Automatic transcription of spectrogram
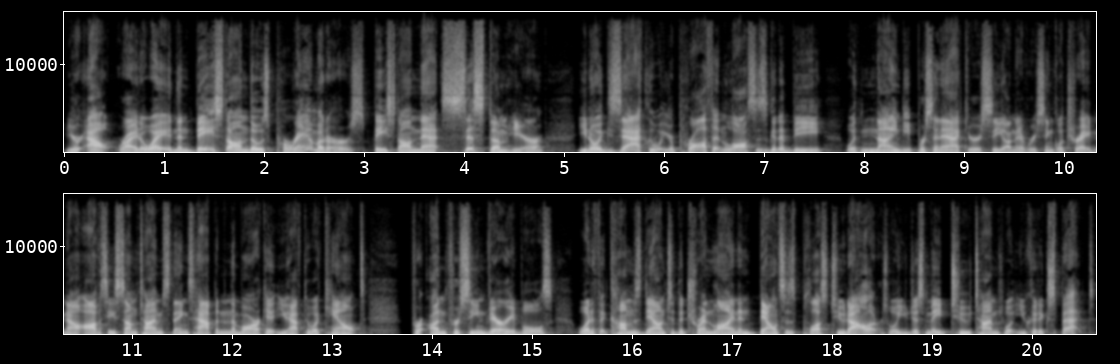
You're out right away. And then based on those parameters, based on that system here, you know exactly what your profit and loss is going to be with 90% accuracy on every single trade. Now, obviously, sometimes things happen in the market. You have to account for unforeseen variables. What if it comes down to the trend line and bounces plus $2? Well, you just made two times what you could expect.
